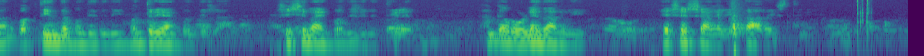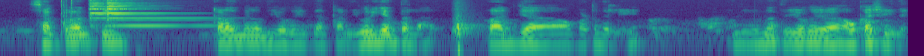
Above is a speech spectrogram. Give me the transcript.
ನಾನು ಭಕ್ತಿಯಿಂದ ಬಂದಿದ್ದೀನಿ, ಮಂತ್ರಿಯಾಗಿ ಬಂದಿಲ್ಲ, ಶಿಷ್ಯನಾಗಿ ಬಂದಿದ್ದೀನಿ ಅಂತ ಹೇಳಿದ್ರು ಹಂಗೆ ಅವ್ರು ಒಳ್ಳೇದಾಗಲಿ, ಯಶಸ್ಸಾಗಲಿ ಅಂತ ಹಾರೈಸ್ತೀವಿ. ಸಂಕ್ರಾಂತಿ ಕಳೆದ ಮೇಲೆ ಒಂದು ಯೋಗ ಇದ್ದ ಕಾಣ ಇವರಿಗೆ ಅಂತಲ್ಲ, ರಾಜ್ಯ ಮಟ್ಟದಲ್ಲಿ ಒಂದು ಉನ್ನತ ಯೋಗ ಅವಕಾಶ ಇದೆ.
